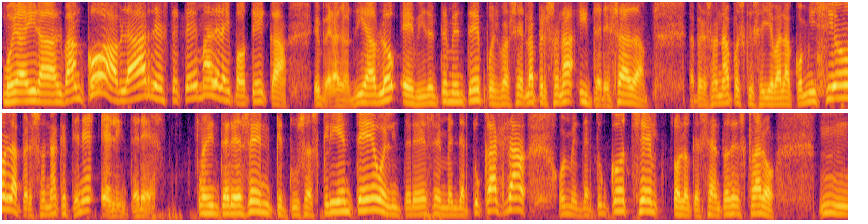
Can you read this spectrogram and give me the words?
voy a ir al banco a hablar de este tema de la hipoteca. Emperador diablo, evidentemente, pues va a ser la persona interesada. La persona, pues, que se lleva la comisión, la persona que tiene el interés. El interés en que tú seas cliente, o el interés en vender tu casa, o en venderte un coche, o lo que sea. Entonces, claro, mm,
